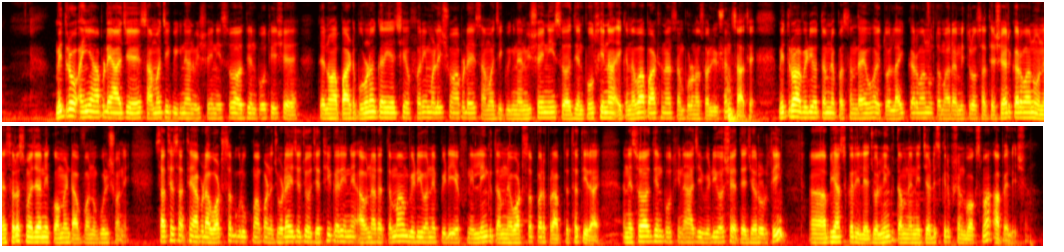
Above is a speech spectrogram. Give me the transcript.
મિત્રો, અહીંયા આપણે આજે સામાજિક વિજ્ઞાન વિષયની સ્વ અધ્યયન પોથી છે. તેનો આ પાઠ પૂર્ણ કરીએ છીએ. ફરી મળીશું આપણે સામાજિક વિજ્ઞાન વિષયની સ્વઅધ્યયન પોથીના એક નવા પાઠના સંપૂર્ણ સોલ્યુશન સાથે. મિત્રો, આ વીડિયો તમને પસંદ આવ્યો હોય તો લાઇક કરવાનું, તમારા મિત્રો સાથે શેર કરવાનું અને સરસ મજાની કોમેન્ટ આપવાનું ભૂલશો નહીં. સાથે સાથે આપણા વોટ્સઅપ ગ્રુપમાં પણ જોડાઈ જજો, જેથી કરીને આવનારા તમામ વીડિયો અને પીડીએફની લિંક તમને વોટ્સઅપ પર પ્રાપ્ત થતી રહે. અને સ્વઅધ્યયન પોથીના આ જે વીડિયો છે તે જરૂરથી અભ્યાસ કરી લેજો. લિંક તમને નીચે ડિસ્ક્રિપ્શન બોક્સમાં આપેલી છે.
